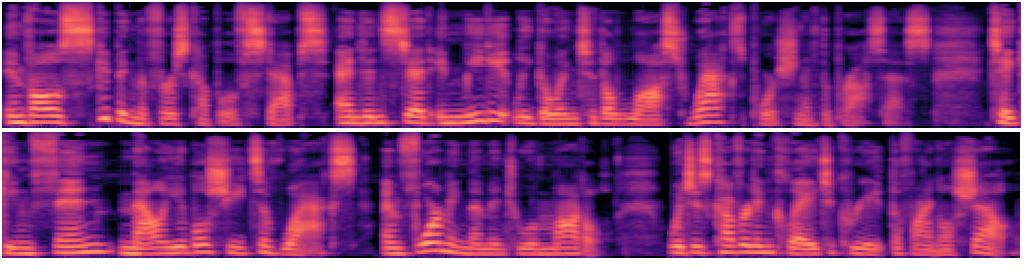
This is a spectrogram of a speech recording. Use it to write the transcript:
involves skipping the first couple of steps and instead immediately going to the lost wax portion of the process, taking thin, malleable sheets of wax and forming them into a model, which is covered in clay to create the final shell.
